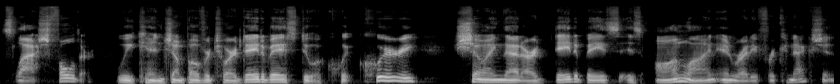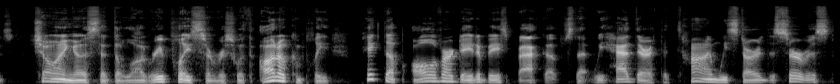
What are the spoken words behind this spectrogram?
slash folder. We can jump over to our database, do a quick query, showing that our database is online and ready for connections, showing us that the log replay service with autocomplete picked up all of our database backups that we had there at the time we started the service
